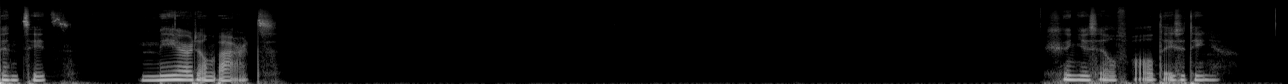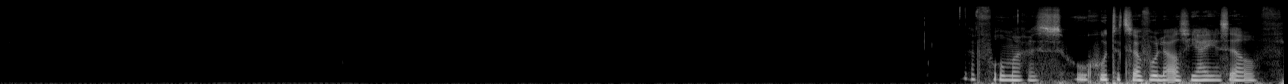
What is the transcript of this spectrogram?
bent dit meer dan waard. Gun jezelf al deze dingen. En voel maar eens hoe goed het zou voelen als jij jezelf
